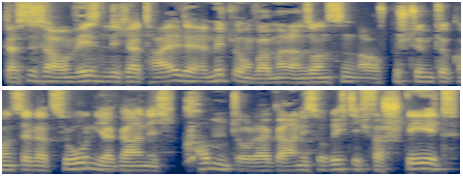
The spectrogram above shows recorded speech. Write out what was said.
Das ist auch ein wesentlicher Teil der Ermittlung, weil man ansonsten auf bestimmte Konstellationen ja gar nicht kommt oder gar nicht so richtig versteht,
